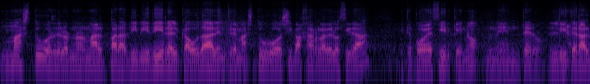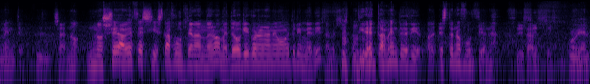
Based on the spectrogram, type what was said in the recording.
más tubos de lo normal para dividir el caudal entre más tubos y bajar la velocidad. Y te puedo decir que no me entero, literalmente. O sea, no, no sé a veces si está funcionando o no. Me tengo que ir con el anemómetro y medir directamente, decir, esto no funciona. Sí, Claro. sí, sí. Muy bien.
